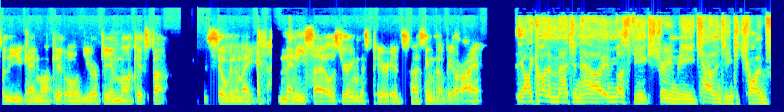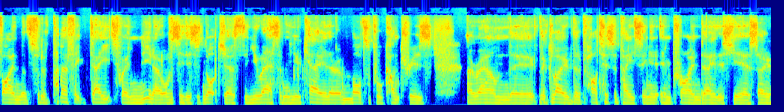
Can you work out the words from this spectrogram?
for the UK market or European markets, but it's still going to make many sales during this period. So I think they'll be all right yeah, I can't imagine how it must be extremely challenging to try and find the sort of perfect date when, you know, obviously this is not just the US and the UK. There are multiple countries around the, the globe that are participating in, in Prime Day this year. So,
